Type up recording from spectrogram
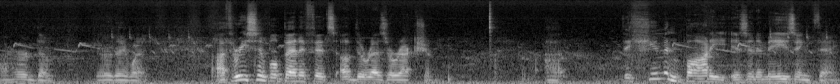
I heard them. There they went. Uh, three simple benefits of the resurrection. Uh, the human body is an amazing thing.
